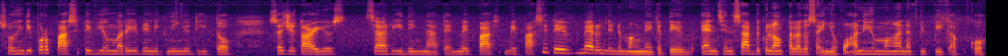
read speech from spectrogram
So, hindi puro positive yung maririnig ninyo dito, Sagittarius, sa reading natin. May, pas- may positive, meron din namang negative. And sinasabi ko lang talaga sa inyo kung ano yung mga napipick up ko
